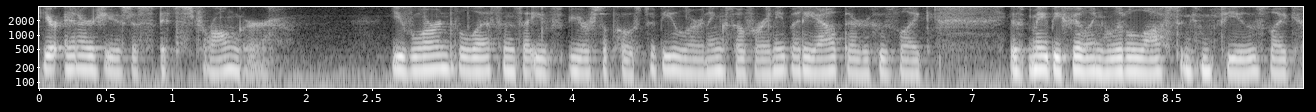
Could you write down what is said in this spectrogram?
Your energy is just, it's stronger. You've learned the lessons that you've, you're supposed to be learning. So, for anybody out there who's like, is maybe feeling a little lost and confused, like,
